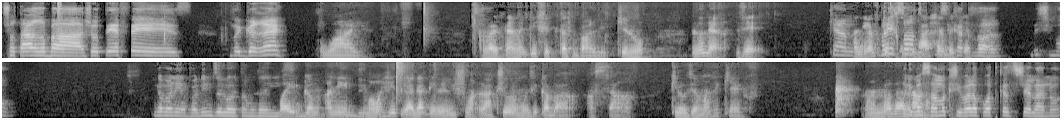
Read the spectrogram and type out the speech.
שעות ארבע, שעות אפס, מגרה. וואי. אבל את האמת היא שקצת בא לי. כאילו, לא יודע, זה... כן. אני אוהב את הסדרה לעשות של בית מוזיקה ספר. כבר. לשמור. גם אני, אבל אם זה לא יותר מדי... וואי, גם אני. ממש התגעגעתי ללשמוע, להקשיב למוזיקה בהסעה. כאילו, זה מה זה כיף. אני לא יודע אני למה. בסם מקשיבה לפודקאסט שלנו.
